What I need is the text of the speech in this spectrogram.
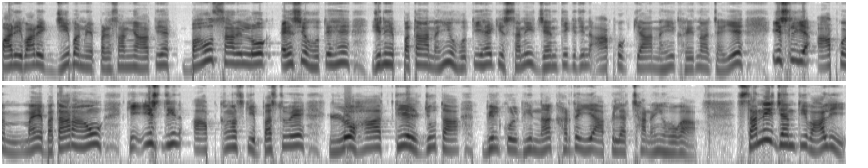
पारिवारिक जीवन में परेशानियाँ आती है। बहुत सारे लोग ऐसे होते हैं जिन्हें पता नहीं होती है कि शनि जयंती के दिन आपको क्या नहीं खरीदना चाहिए। इसलिए आपको, मैं बता रहा हूँ कि इस दिन आप कांच की वस्तुएँ, लोहा, तेल, जूता बिल्कुल भी ना खरीदे, ये आपके लिए अच्छा नहीं होगा। शनि जयंती वाली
